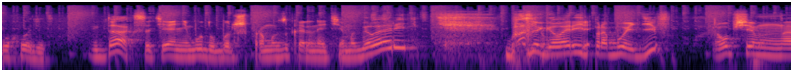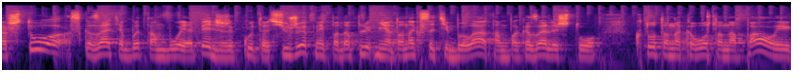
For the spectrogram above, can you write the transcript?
уходит. Да, кстати, я не буду больше про музыкальные темы говорить. Буду говорить про бой Див. В общем, что сказать об этом бое? Опять же, какой-то сюжетный подоплек. Нет, она, кстати, была. Там показали, что кто-то на кого-то напал, и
